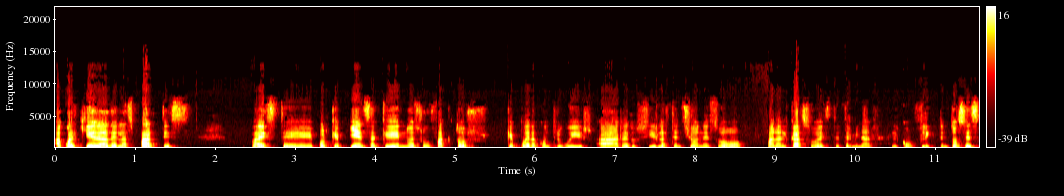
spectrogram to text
a cualquiera de las partes, este, porque piensa que no es un factor que pueda contribuir a reducir las tensiones o, para el caso, este, terminar el conflicto. Entonces,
